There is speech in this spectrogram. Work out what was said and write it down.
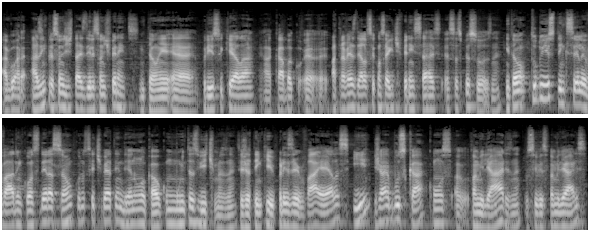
Agora, as impressões digitais deles são diferentes. Então é, é por isso que ela acaba. É, através dela você consegue diferenciar essas pessoas, né? Então, tudo isso tem que ser levado em consideração quando você estiver atendendo um local com muitas vítimas, né? Você já tem que preservar elas e já buscar com os familiares, né? Possíveis familiares,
